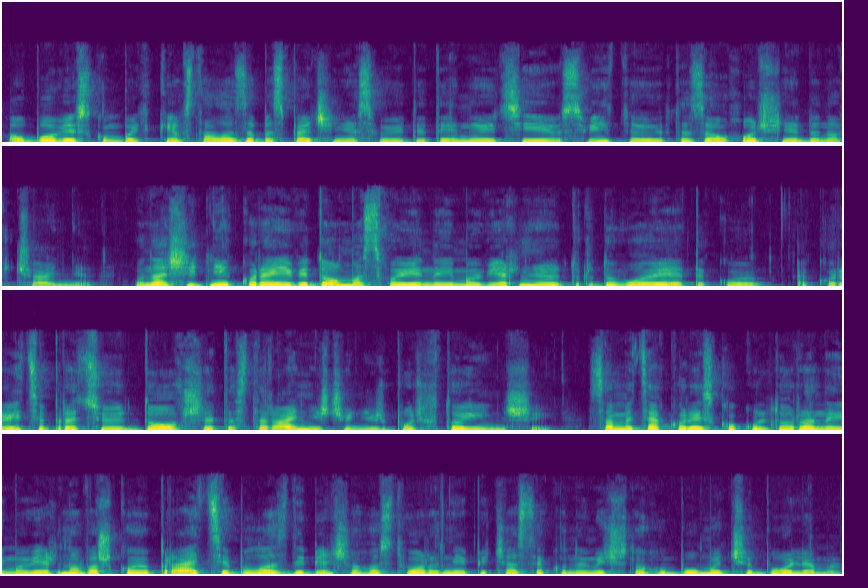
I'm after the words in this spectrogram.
а обов'язком батьків стало забезпечення своєю дитиною цією освітою та заохочення до навчання. У наші дні Корея відома своєю неймовірною трудовою етикою, а корейці працюють довше та старанніше, ніж будь-хто інший. Саме ця корейська культура неймовірно важкої праці була здебільшого створена під час економічного буму чи болями,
